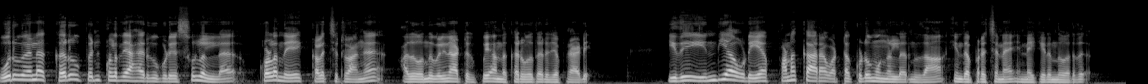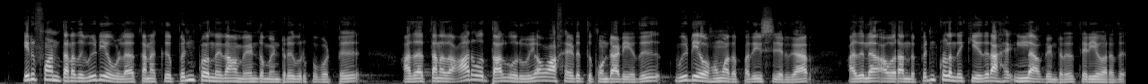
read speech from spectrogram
ஒருவேளை கரு பெண் குழந்தையாக இருக்கக்கூடிய சூழலில் குழந்தையை கழிச்சிட்றாங்க அது வந்து வெளிநாட்டுக்கு போய் அந்த கருவை தெரிஞ்ச பின்னாடி. இது இந்தியாவுடைய பணக்கார வட்ட குடும்பங்கள்லேருந்து தான் இந்த பிரச்சனை இன்றைக்கி இருந்து வருது. இர்ஃபான் தனது வீடியோவில் தனக்கு பெண் குழந்தை தான் வேண்டும் என்று விருப்பப்பட்டு அதை தனது ஆர்வத்தால் ஒரு விழாவாக எடுத்து கொண்டாடியது வீடியோவும் அதை பதிவு செய்திருக்கார் அதில் அவர் அந்த பெண் குழந்தைக்கு எதிராக இல்லை அப்படின்றது தெரிய வருது.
